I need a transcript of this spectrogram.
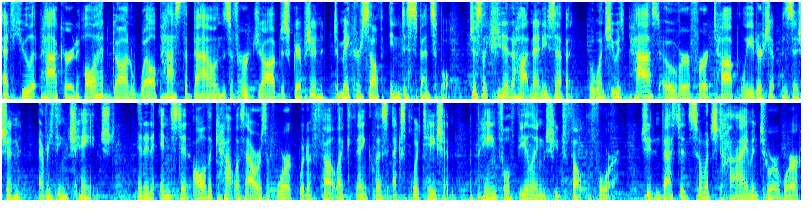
At Hewlett Packard, Hala had gone well past the bounds of her job description to make herself indispensable, just like she did at Hot 97. But when she was passed over for a top leadership position, everything changed. In an instant, all the countless hours of work would have felt like thankless exploitation, a painful feeling she'd felt before. She'd invested so much time into her work,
